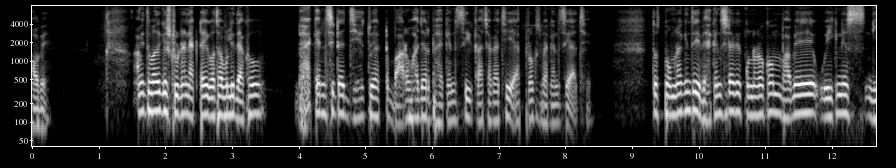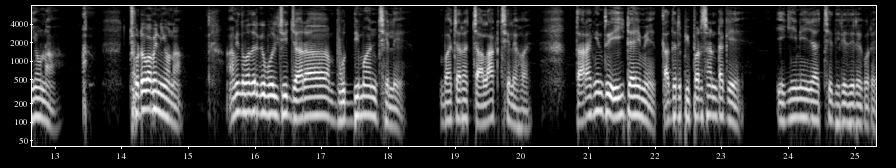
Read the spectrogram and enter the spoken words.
হবে? আমি তোমাদেরকে স্টুডেন্ট একটাই কথা বলি, দেখো ভ্যাকেন্সিটা যেহেতু একটা বারো হাজার ভ্যাকেন্সির কাছাকাছি অ্যাপ্রক্স ভ্যাকেন্সি আছে, তো তোমরা কিন্তু এই ভ্যাকেন্সিটাকে কোনো রকমভাবে উইকনেস নিও না। ছোটোভাবে নিও না। আমি তোমাদেরকে বলছি, যারা বুদ্ধিমান ছেলে বা যারা চালাক ছেলে হয়, তারা কিন্তু এই টাইমে তাদের প্রিপারেশানটাকে এগিয়ে নিয়ে যাচ্ছে ধীরে ধীরে করে।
